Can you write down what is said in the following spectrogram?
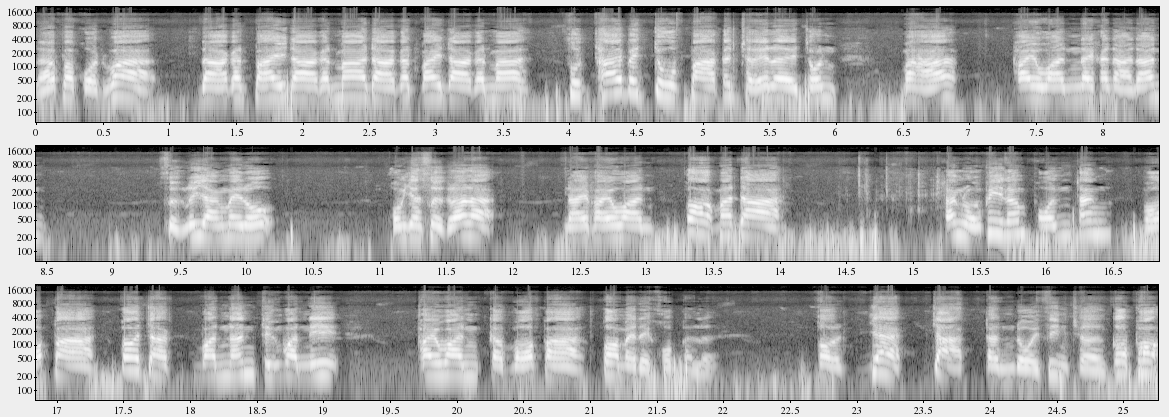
แล้วปรากฏว่าด่ากันไปด่ากันมา ด่ากันไปด่ากันมา สุดท้ายไปจูบปากกันเฉยเลย จนมหาภัยวันในขณะนั้นศึกหรือยังไม่รู้ คงจะศึกแล้วล่ะนายภัยวันก็ออกมาด่าทั้งหลวงพี่น้ำฝนทั้งหมอปลาก็จากวันนั้นถึงวันนี้ภัยวันกับหมอปลาก็ไม่ได้คบกันเลย ก็แยกจากกันโดยสิ้นเชิง ก็เพราะ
